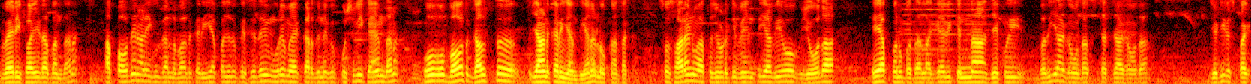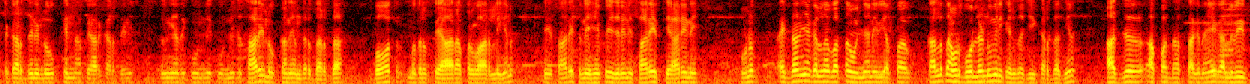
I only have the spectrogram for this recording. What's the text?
ਵੈਰੀਫਾਈਡ ਆ ਬੰਦਾ ਨਾ ਆਪਾਂ ਉਹਦੇ ਨਾਲ ਹੀ ਕੋਈ ਗੱਲਬਾਤ ਕਰੀਏ, ਆਪਾਂ ਜਦੋਂ ਕਿਸੇ ਦੇ ਵੀ ਮੂਹਰੇ ਮੈਕ ਕਰਦੇ ਨੇ ਕੋਈ ਕੁਝ ਵੀ ਕਹਿਣ ਦਾ ਨਾ, ਉਹ ਉਹ ਬਹੁਤ ਗਲਤ ਜਾਣਕਾਰੀ ਜਾਂਦੀ ਹੈ ਨਾ ਲੋਕਾਂ ਤੱਕ। ਸੋ ਸਾਰਿਆਂ ਨੂੰ ਹੱਥ ਜੋੜ ਕੇ ਬੇਨਤੀ ਆ ਵੀ ਉਹ ਯੋਧਾ, ਇਹ ਆਪਾਂ ਨੂੰ ਪਤਾ ਲੱਗ ਗਿਆ ਵੀ ਕਿੰਨਾ ਜੇ ਕੋਈ ਵਧੀਆ ਗਾਉਂਦਾ, ਸੁਚੱਜਾ ਗਾਉਂਦਾ, ਜਿਹੜੀ ਰਿਸਪੈਕਟ ਕਰਦੇ ਨੇ ਲੋਕ, ਕਿੰਨਾ ਪਿਆਰ ਕਰਦੇ ਨੇ। ਦੁਨੀਆ ਦੇ ਕੋਨੇ-ਕੋਨੇ 'ਚ ਸਾਰੇ ਲੋਕਾਂ ਦੇ ਅੰਦਰ ਦਰਦ ਆ, ਬਹੁਤ ਮਤਲਬ ਪਿਆਰ ਆ ਪਰਿਵਾਰ ਲਈ ਹਨ ਤੇ ਸਾਰੇ ਸਨੇਹ ਭੇਜ ਰਹੇ ਨੇ, ਸਾਰੇ ਇੱਥੇ ਆ ਰਹੇ ਨੇ। ਹੁਣ ਐਦਾਂ ਦੀਆਂ ਗੱਲਾਂ ਬਾਤਾਂ ਹੋਈਆਂ ਨੇ ਵੀ ਆਪਾਂ ਕੱਲ ਤਾਂ ਹੁਣ ਬੋਲਣ ਨੂੰ ਵੀ ਨਹੀਂ ਕਿਸੇ ਦਾ ਜੀ ਕਰਦਾ ਸੀ ਨਾ। ਅੱਜ ਆਪਾਂ ਦੱਸ ਸਕਦੇ ਹਾਂ ਇਹ ਗੱਲ ਵੀ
